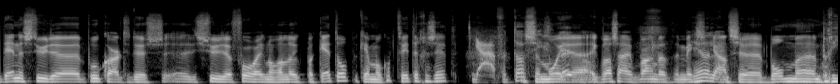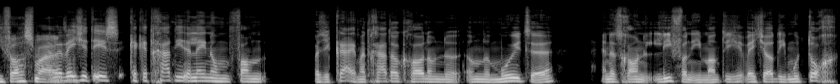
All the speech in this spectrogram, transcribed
Dennis stuurde Broekhart dus, eh, die stuurde vorige week nog een leuk pakket op. Ik heb hem ook op Twitter gezet. Ja, fantastisch. een mooie, Leuk, ik was eigenlijk bang dat het een Mexicaanse bombrief was. Maar, Ja, maar het weet je, het is... Kijk, het gaat niet alleen om van wat je krijgt. Maar het gaat ook gewoon om de, om de moeite. En dat is gewoon lief van iemand. Die, weet je wel, die moet toch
